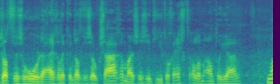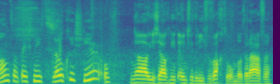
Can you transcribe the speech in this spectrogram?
dat we ze hoorden eigenlijk en dat we ze ook zagen, maar ze zitten hier toch echt al een aantal jaren. Want dat is niet logisch hier? Of Nou, je zou het niet 1, 2, 3 verwachten, omdat raven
